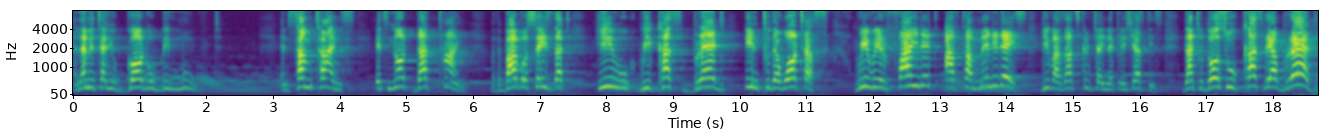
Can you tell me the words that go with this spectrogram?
And let me tell you, God will be moved. And sometimes it's not that time, but the Bible says that he who we cast bread into the waters, we will find it after many days. Give us that scripture in Ecclesiastes that those who cast their bread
